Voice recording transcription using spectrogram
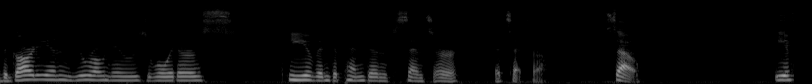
the Guardian, Euronews, Reuters, Kiev Independent, Censor, etc. So, if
